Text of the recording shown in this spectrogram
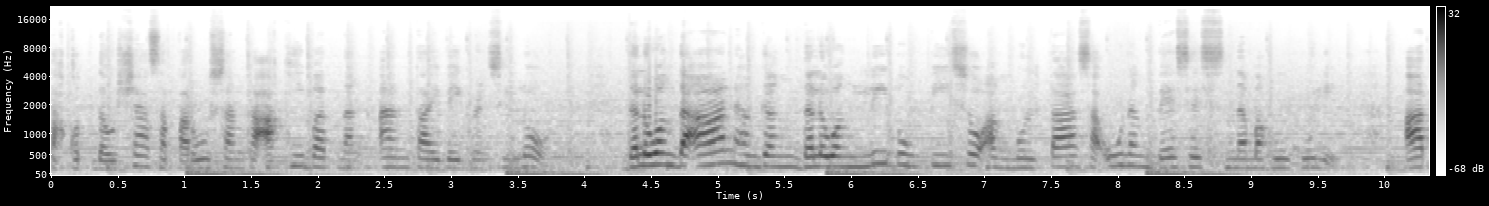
takot daw siya sa parusang kaakibat ng anti-vagrancy law. Dalawang daan hanggang dalawang libong piso ang multa sa unang beses na mahuhuli. At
